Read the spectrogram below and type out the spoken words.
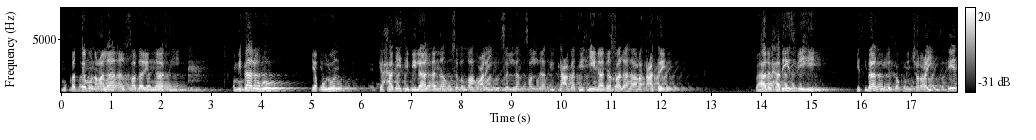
مقدم على الخبر النافي ومثاله يقولون كحديث بلال أنه صلى الله عليه وسلم صلى في الكعبة حين دخلها ركعتين. فهذا الحديث فيه إثبات لحكم شرعي صحيح؟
